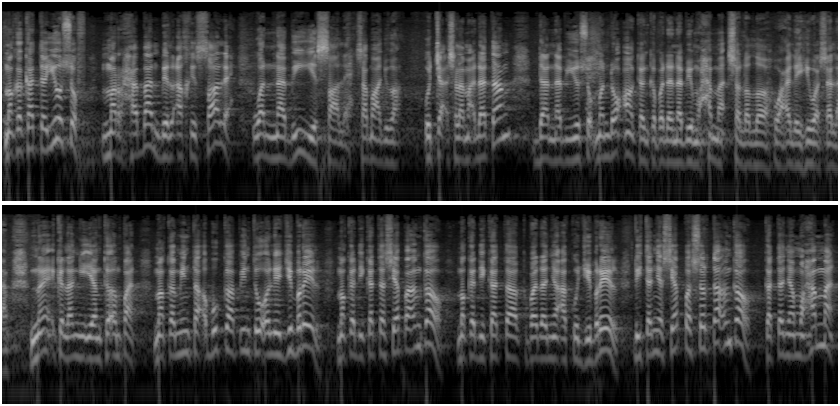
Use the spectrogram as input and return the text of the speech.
Maka kata Yusuf marhaban bil akhi salih wan nabi salih sama juga ucap selamat datang dan Nabi Yusuf mendoakan kepada Nabi Muhammad sallallahu alaihi wasallam. Naik ke langit yang keempat maka minta buka pintu oleh Jibril. Maka dikata siapa engkau? Maka dikata kepadanya aku Jibril. Ditanya siapa serta engkau? Katanya Muhammad.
